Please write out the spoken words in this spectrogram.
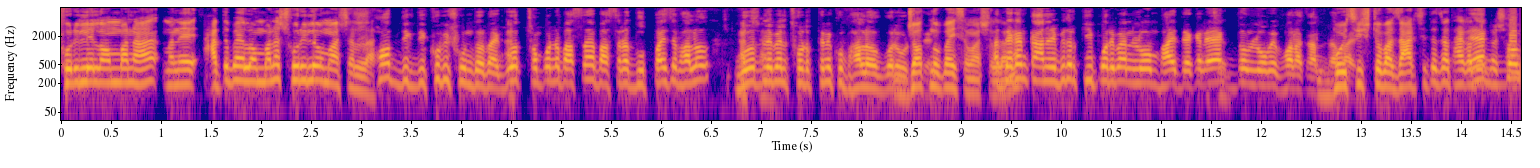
শরীরে লম্বা না মানে হাতে পায়ে লম্বা না শরীরেও মাশাল্লাহ সব দিক দিয়ে খুবই সুন্দর ভাই। গ্রোথ সম্পন্ন বাচ্চা বাচ্চারা দুধ পাইছে ভালো গ্রোথ আচ্ছা। লেভেল ছোট থেকে খুব ভালো গড়ে উঠছে। যত্ন পাইছে মাশাআল্লাহ। দেখেন কানের ভিতর কি পরিমাণ লোম ভাই দেখেন একদম লোমে ভরা কান বৈশিষ্ট্য বা জার্সিতে যা থাকে একদম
